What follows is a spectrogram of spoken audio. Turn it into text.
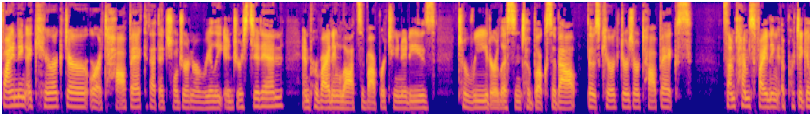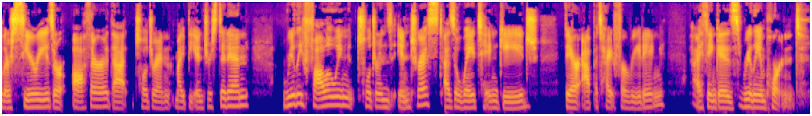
finding a character or a topic that the children are really interested in and providing lots of opportunities to read or listen to books about those characters or topics. Sometimes finding a particular series or author that children might be interested in. Really following children's interest as a way to engage their appetite for reading, I think is really important.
